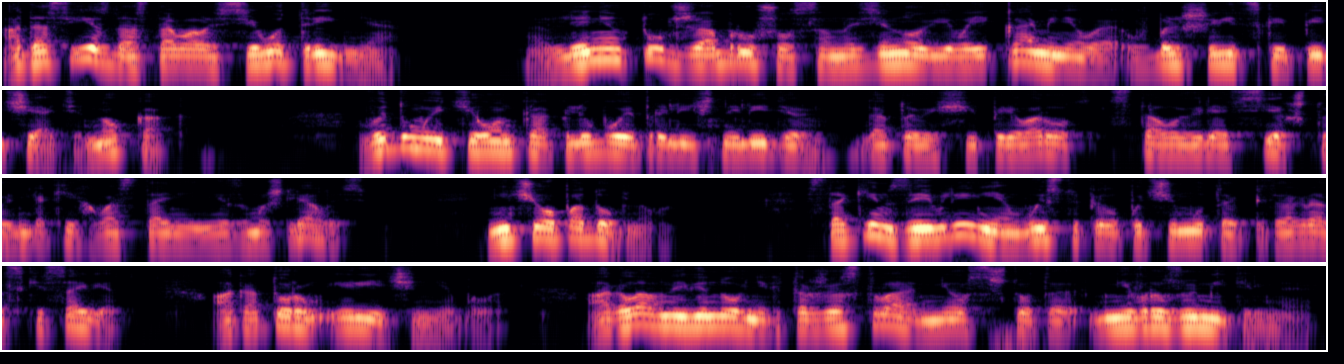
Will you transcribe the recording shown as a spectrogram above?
а до съезда оставалось всего три дня. Ленин тут же обрушился на Зиновьева и Каменева в большевистской печати, но как? Вы думаете, он, как любой приличный лидер, готовящий переворот, стал уверять всех, что никаких восстаний не замышлялось? Ничего подобного. С таким заявлением выступил почему-то Петроградский совет, о котором и речи не было, а главный виновник торжества нес что-то невразумительное.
